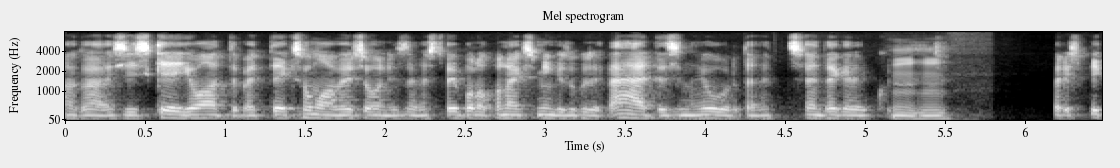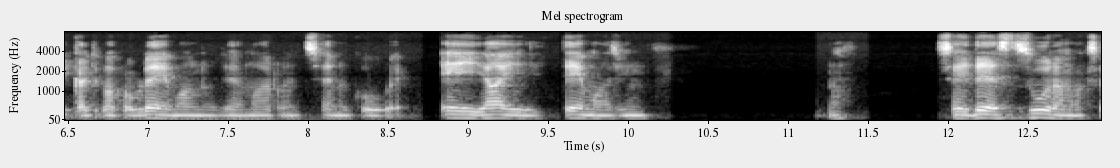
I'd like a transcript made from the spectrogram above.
aga siis keegi vaatab, et teeks oma versiooni sellest, võib-olla paneks mingisuguseid ad'e sinna juurde, et see on tegelikult mm -hmm. päris pikalt juba probleem olnud ja ma arvan, et see nagu ai teema siin noh, see ei tee seda suuremaks,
